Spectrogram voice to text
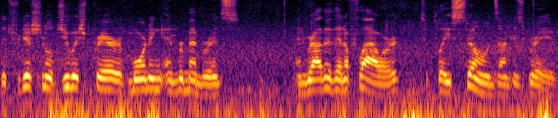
the traditional Jewish prayer of mourning and remembrance, and rather than a flower, to place stones on his grave.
